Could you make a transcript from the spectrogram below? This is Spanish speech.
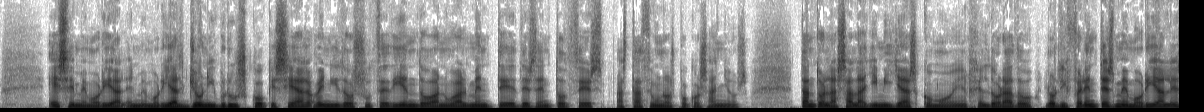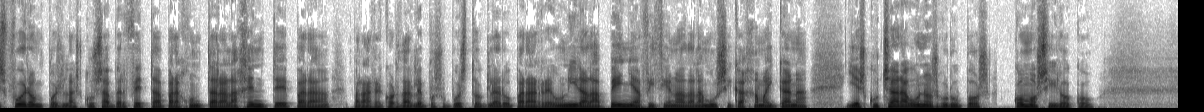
ese memorial, el memorial Johnny Brusco, que se ha venido sucediendo anualmente desde entonces hasta hace unos pocos años. Tanto en la sala Jimmy Jazz como en Gel Dorado, los diferentes memoriales fueron pues la excusa perfecta para juntar a la gente, para, para recordarle, por supuesto, claro, para reunir a la peña aficionada a la música jamaicana y escuchar a buenos grupos como Siroco.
